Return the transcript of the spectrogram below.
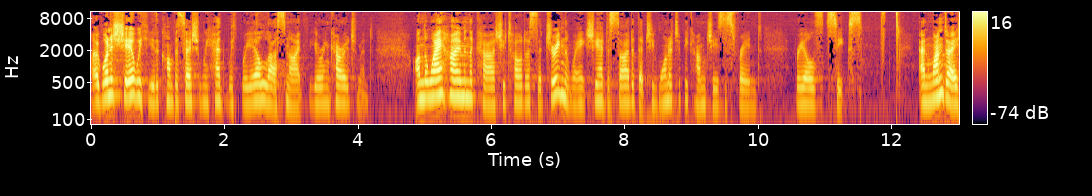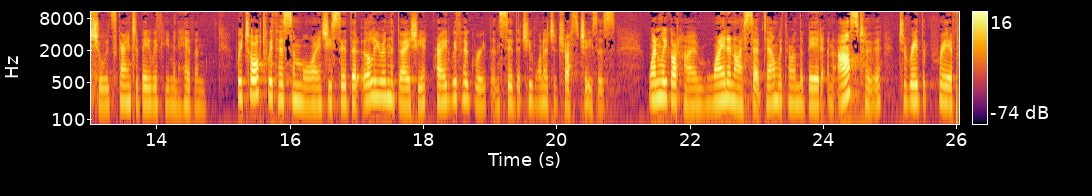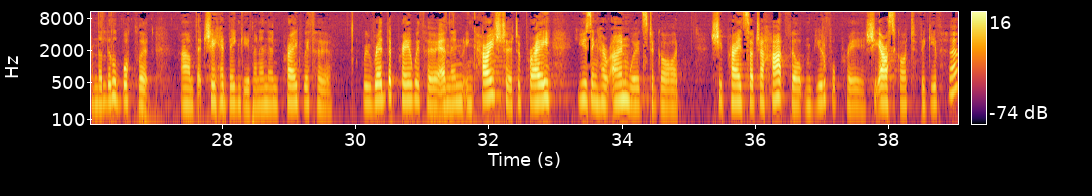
I want to share with you the conversation we had with Brielle last night for your encouragement. On the way home in the car, she told us that during the week she had decided that she wanted to become Jesus' friend. Brielle's six. And one day she was going to be with him in heaven. We talked with her some more, and she said that earlier in the day she had prayed with her group and said that she wanted to trust Jesus. When we got home, Wayne and I sat down with her on the bed and asked her to read the prayer from the little booklet um, that she had been given and then prayed with her. We read the prayer with her and then encouraged her to pray using her own words to God. She prayed such a heartfelt and beautiful prayer. She asked God to forgive her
